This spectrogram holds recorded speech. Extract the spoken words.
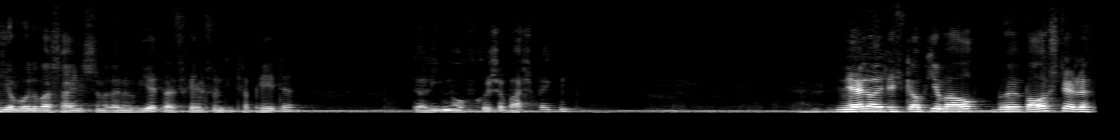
hier wurde wahrscheinlich schon renoviert, da fehlt schon die Tapete. Da liegen auch frische Waschbecken. Ja, Leute, ich glaube, hier war auch äh, Baustelle.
